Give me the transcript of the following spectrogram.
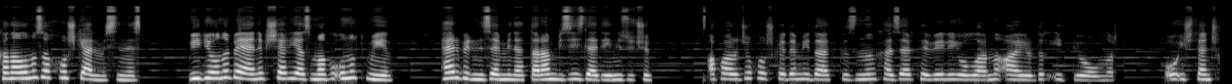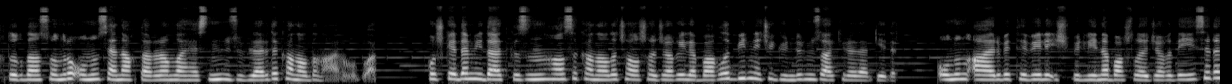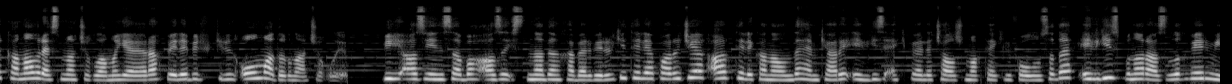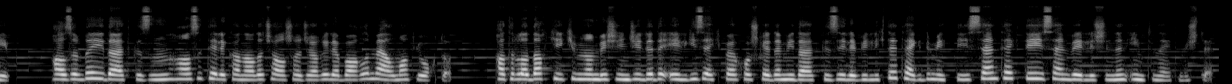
Kanalımıza xoş gəlmisiniz. Videonu bəyənib şərh yazmağı unutmayın. Hər birinizə minnətdaram bizi izlədiyiniz üçün. Aparıcı Xoşqədəm Hidayət qızının Xəzər TV ilə yollarını ayırdıq iddia olunur. O işdən çıxdıqdan sonra onun Səni axtarıram layihəsinin üzvləri də kanaldan ayrılıblar. Xoşqədəm Hidayət qızının hansı kanalda çalışacağı ilə bağlı bir neçə gündür müzakirələr gedir. Onun ARB TV ilə işbirliyinə başlayacağı deyilsə də kanal rəsmi açıqlama yayaraq belə bir fikrin olmadığını açıqlayıb. Bir az Yeni Sabah azı istinadən xəbər verir ki, teleaparıcıya Art telekanalında həmkarı Elgiz Əkbərlə çalışmaq təklif olunsa da, Elgiz buna razılıq verməyib. Hazırda Hidayət qızının hansı telekanalda çalışacağı ilə bağlı məlumat yoxdur. Xatırladaq ki, 2015-ci ildə də Elgiz Əkbər Xoşqədəm Hidayət qızı ilə birlikdə təqdim etdiyi Sən tək deyilsən verilişindən imtina etmişdi.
